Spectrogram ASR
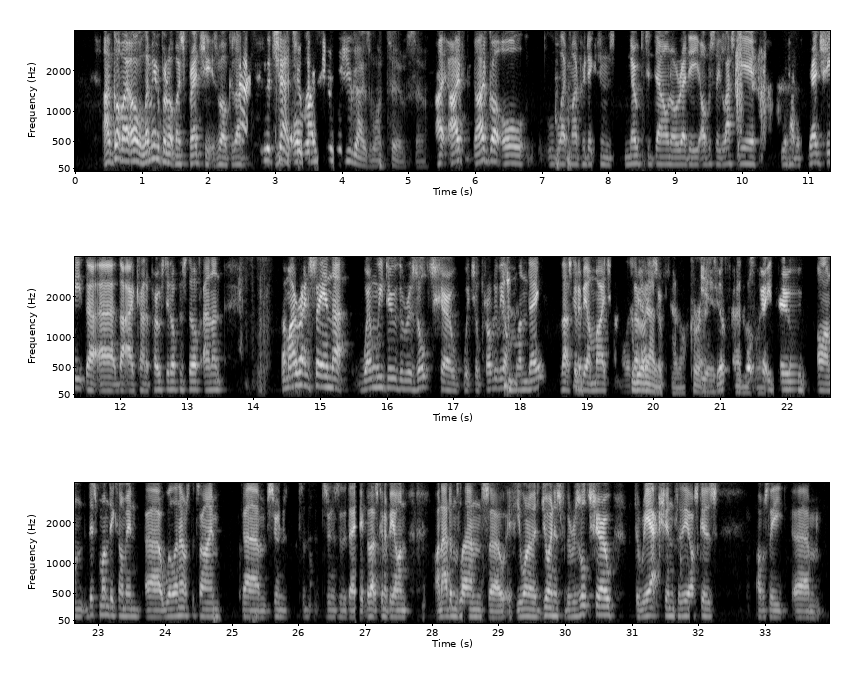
I've got my oh, let me open up my spreadsheet as well because I've In the chat too. Let's hear what you guys want too. So, I, I've I've got all like my predictions noted down already. Obviously, last year we had a spreadsheet that uh, that I kind of posted up and stuff. And I'm, am I right in saying that when we do the results show, which will probably be on Monday, that's going to be on my channel? Is it'll that right? So channel. Correct. Yep. Adam's on this Monday coming. Uh, we'll announce the time um, soon to the, soon to the day, but that's going to be on on Adam's Land. So if you want to join us for the results show, the reaction for the Oscars, obviously um,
